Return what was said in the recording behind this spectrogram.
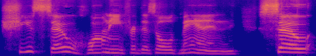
she's so horny for this old man. So,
